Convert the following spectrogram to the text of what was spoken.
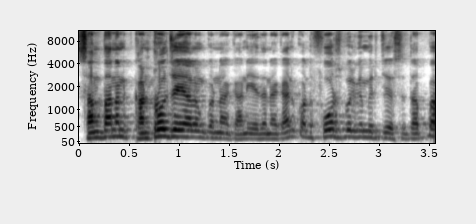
సంతానాన్ని కంట్రోల్ చేయాలనుకున్నా కానీ ఏదైనా కానీ కొంత ఫోర్స్ఫుల్గా మీరు చేస్తే తప్ప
